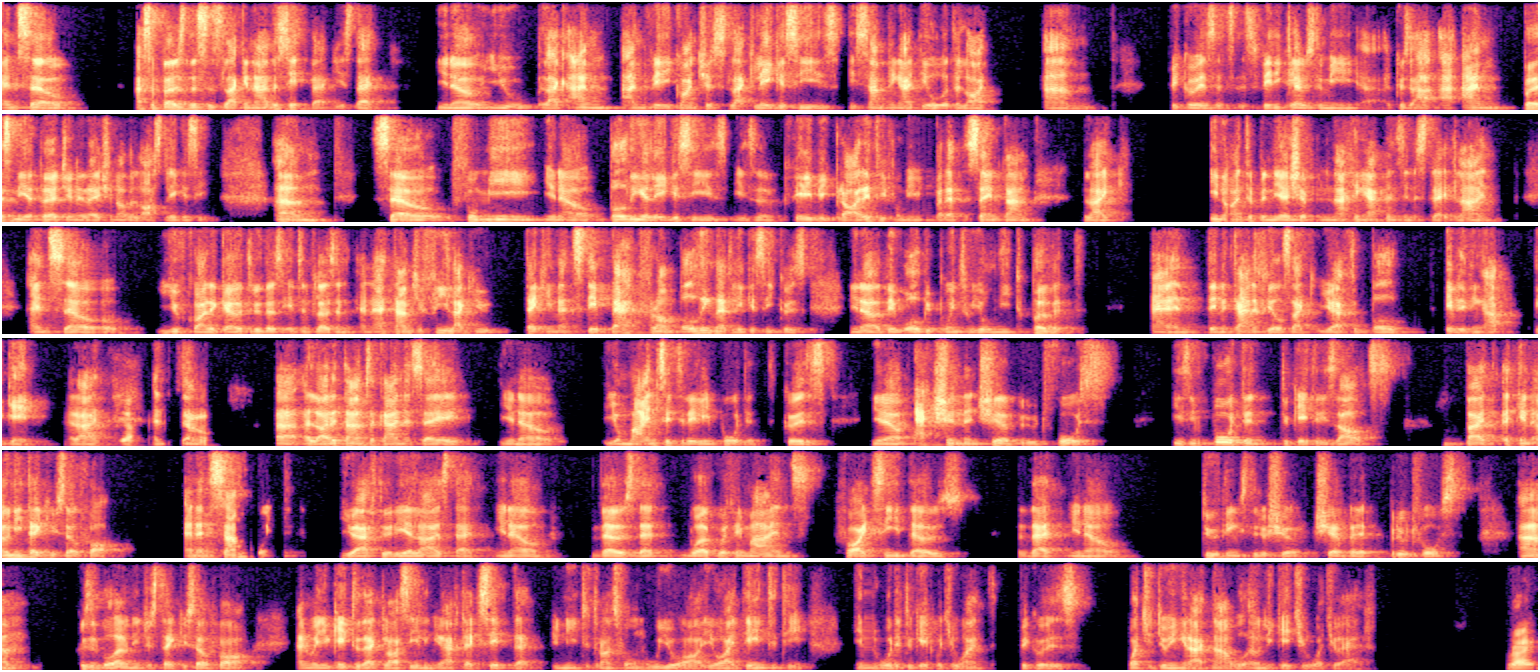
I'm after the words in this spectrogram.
and so i suppose this is like another setback is that you know you like i'm i'm very conscious like legacies is something i deal with a lot um because it's it's very close to me because uh, I, I am personally a third generation of a lost legacy. Um so for me you know building a legacy is is a very big priority for me but at the same time like in entrepreneurship nothing happens in a straight line. And so you've got to go through those ebbs and flows. And, and at times you feel like you taking that step back from building that legacy because you know there will be points where you'll need to pivot. And then it kind of feels like you have to build everything up again right? Yeah. And so uh, a lot of times i kind of say you know your mindset's really important because you know action and sheer brute force is important to get results but it can only take you so far. And mm-hmm. at some point, you have to realize that, you know, those that work within minds far exceed those that, you know, do things through sheer, sheer brute force. Mm-hmm. Um, because it will only just take you so far. And when you get to that glass ceiling, you have to accept that you need to transform who you are, your identity, in order to get what you want. Because what you're doing right now will only get you what you have. Right.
